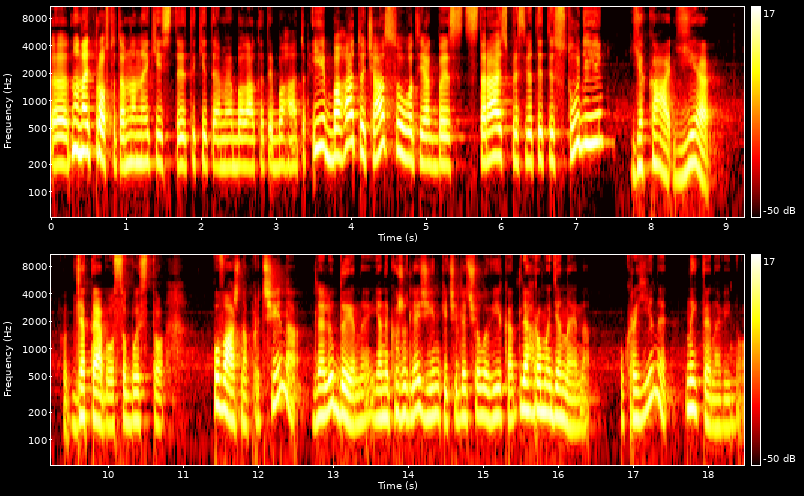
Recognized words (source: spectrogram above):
Е, ну навіть просто там на, на якісь такі теми балакати багато. І багато часу, от якби стараюсь присвятити студії. Яка є для тебе особисто поважна причина для людини, я не кажу для жінки чи для чоловіка, для громадянина України не йти на війну?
